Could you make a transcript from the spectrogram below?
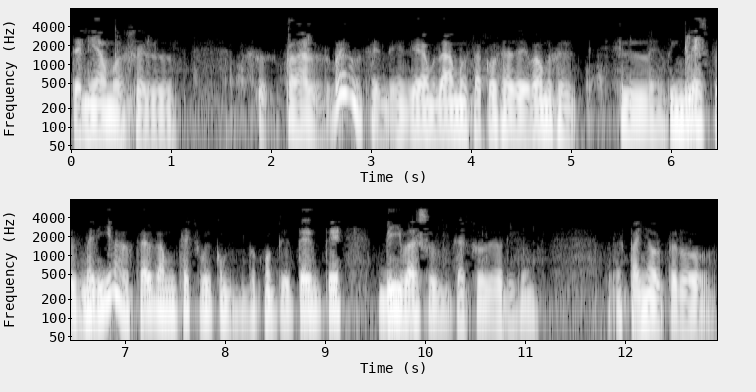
teníamos el para bueno digamos dábamos la cosa de vamos el, el inglés pues Medina usted era un muchacho muy competente viva es un muchacho de origen español pero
